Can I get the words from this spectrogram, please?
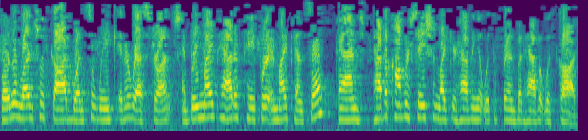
go to lunch with God once a week in a restaurant and bring my pad of paper and my pencil and have a conversation like you're having it with a friend, but have it with God.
